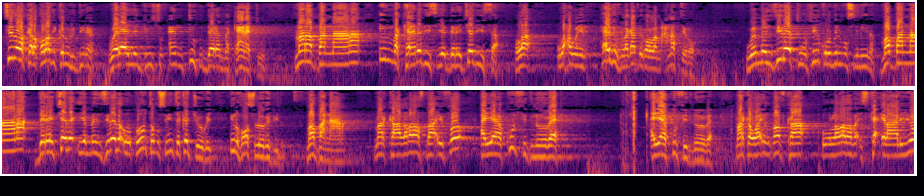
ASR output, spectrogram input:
Sidoo kale qoladii kalu ridina walaa yajuusu an tuhdara makaanatu. Mana bannaana in makaanadiisa iyo derajadiisa la waxa weya hadur laga dhigo la macno tiro. Wa mansilatu fii qulubi lmuslimiina ma bannaana derajada iyo mansilada uu qulubta muslimiinta ka joogay in hoos looga rido ma bannaana. Marka labadaas daa'ifo ayaa ku fidnooba. Ayaa ku fidnooba marka waa in qofka uu labadaba iska ilaaliyo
